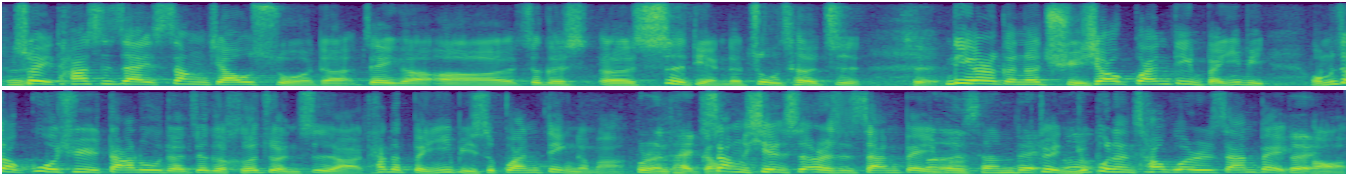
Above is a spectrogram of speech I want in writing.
嗯、所以它是在上交所的这个呃这个呃试点的注册制。是。第二个呢，取消关定本一比。我们知道过去大陆的这个核准制啊，它的本一比是关定的嘛，不能太高，上限是二十三倍。二十三倍。对，你就不能超过二十三倍。对。好，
